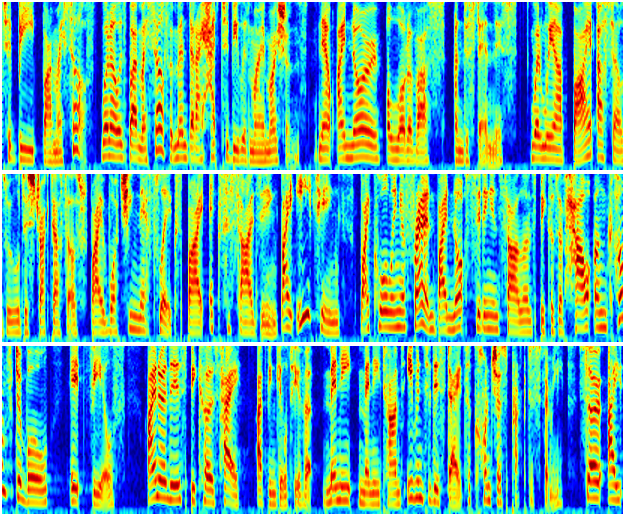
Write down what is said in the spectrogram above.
to be by myself. When I was by myself, it meant that I had to be with my emotions. Now, I know a lot of us understand this. When we are by ourselves, we will distract ourselves by watching Netflix, by exercising, by eating, by calling a friend, by not sitting in silence because of how uncomfortable it feels. I know this because, hey, I've been guilty of it many, many times. Even to this day, it's a conscious practice for me. So I,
